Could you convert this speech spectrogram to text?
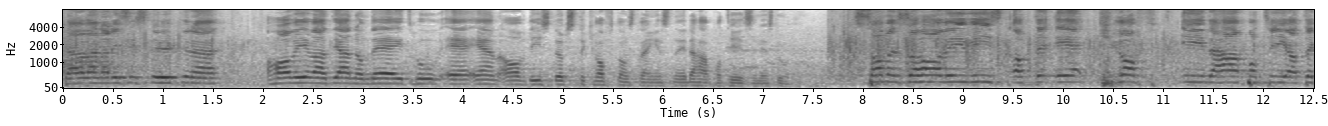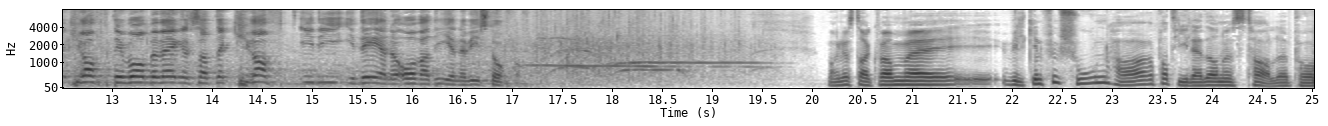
Kjære venner, de siste ukene har vi vært gjennom det jeg tror er en av de største kraftanstrengelsene i dette partiet sin historie. Sammen så har vi vist at det er kraft i det her partiet, at det er kraft i vår bevegelse, at det er kraft i de ideene og verdiene vi står for. Magnus Takvam, eh, hvilken funksjon har partiledernes tale på,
